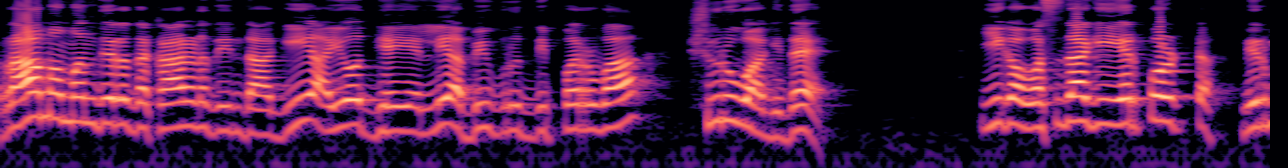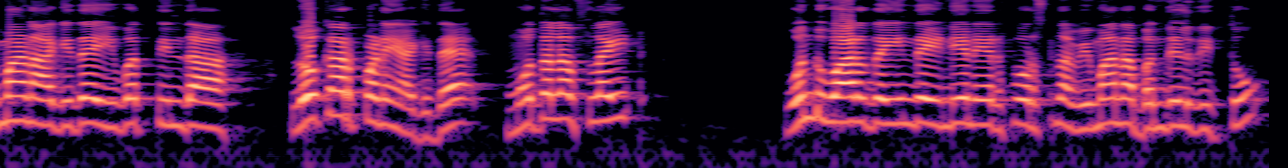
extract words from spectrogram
ರಾಮ ಮಂದಿರದ ಕಾರಣದಿಂದಾಗಿ ಅಯೋಧ್ಯೆಯಲ್ಲಿ ಅಭಿವೃದ್ಧಿ ಪರ್ವ ಶುರುವಾಗಿದೆ. ಈಗ ಹೊಸದಾಗಿ ಏರ್ಪೋರ್ಟ್ ನಿರ್ಮಾಣ ಆಗಿದೆ, ಇವತ್ತಿಂದ ಲೋಕಾರ್ಪಣೆಯಾಗಿದೆ. ಮೊದಲ ಫ್ಲೈಟ್ ಒಂದು ವಾರದ ಹಿಂದೆ ಇಂಡಿಯನ್ ಏರ್ಫೋರ್ಸ್ನ ವಿಮಾನ ಬಂದಿಳಿದಿತ್ತು.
